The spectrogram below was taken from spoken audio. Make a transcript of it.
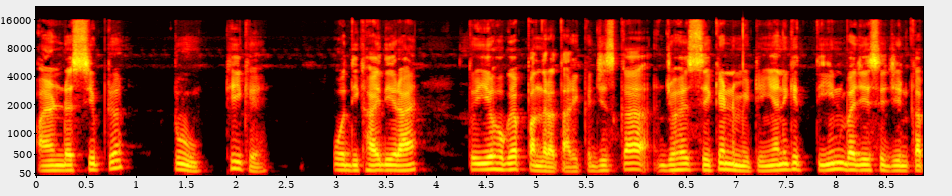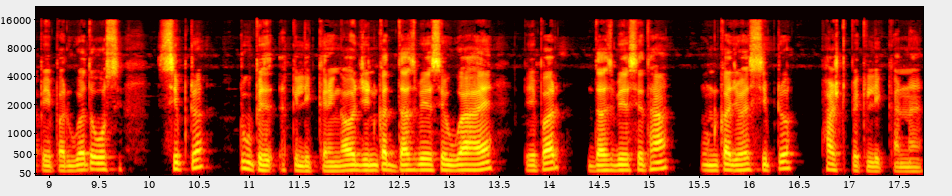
and shift two. ठीक है वो दिखाई दे रहा है। तो ये हो गया पंद्रह तारीख का, जिसका जो है सेकेंड मीटिंग यानी कि तीन बजे से जिनका पेपर हुआ तो वो शिफ्ट टू पे क्लिक करेंगे। और जिनका दस बजे से हुआ है पेपर दस बजे से था, उनका जो है शिफ्ट फ़र्स्ट पे क्लिक करना है।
